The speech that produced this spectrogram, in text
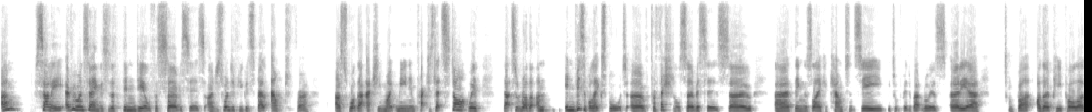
Um, Sally, everyone's saying this is a thin deal for services. I just wondered if you could spell out for us what that actually might mean in practice. Let's start with that sort of rather un- invisible export of professional services. So uh, things like accountancy, we talked a bit about lawyers earlier, but other people, uh,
